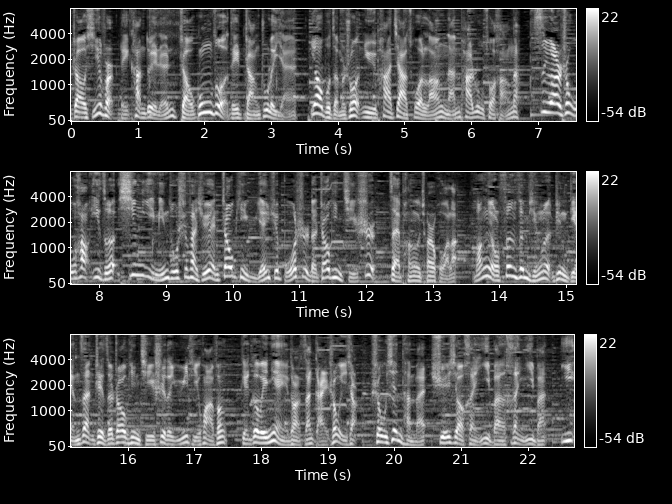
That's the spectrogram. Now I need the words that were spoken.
找媳妇儿得看对人，找工作得长住了眼，要不怎么说女怕嫁错郎，男怕入错行呢？四月二十五号，一则兴义民族师范学院招聘语言学博士的招聘启事在朋友圈火了，网友纷纷评论并点赞这则招聘启事的语体画风，给各位念一段，咱感受一下。首先坦白。学校很一般，很一般。一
